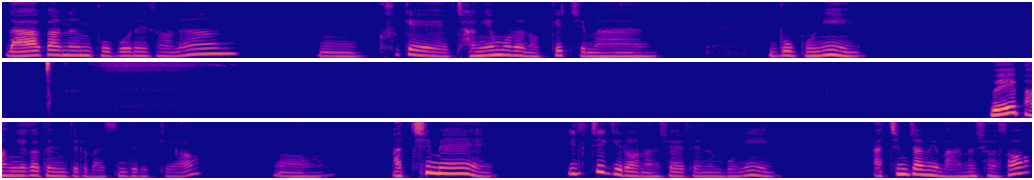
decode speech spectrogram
나아가는 부분에서는 음, 크게 장애물은 없겠지만 이 부분이 왜 방해가 되는지를 말씀드릴게요. 어, 아침에 일찍 일어나셔야 되는 분이 아침잠이 많으셔서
